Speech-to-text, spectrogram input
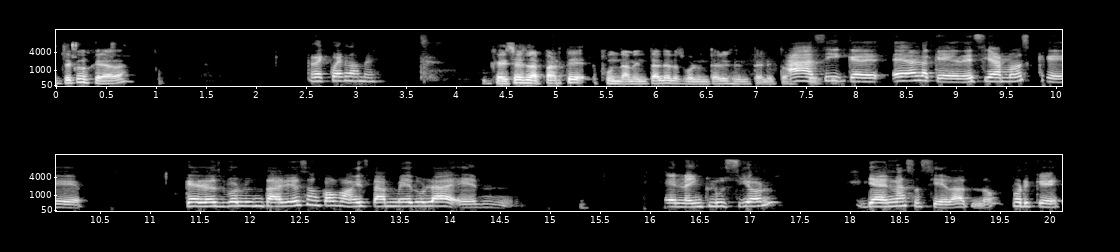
¿Estoy congelada? Recuérdame. Que esa es la parte fundamental de los voluntarios en Teletón. Ah, sí, que era lo que decíamos, que, que los voluntarios son como esta médula en, en la inclusión ya en la sociedad, ¿no? Porque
